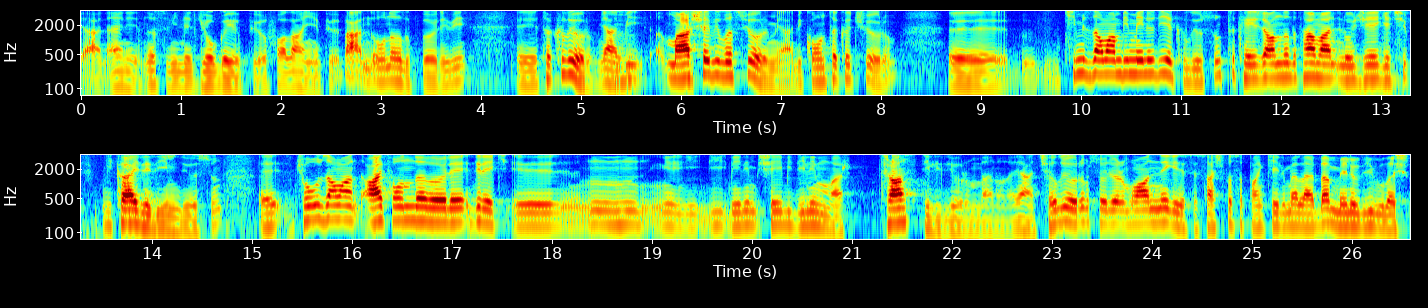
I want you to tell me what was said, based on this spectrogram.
yani hani nasıl millet yoga yapıyor falan yapıyor. Ben de onu alıp böyle bir e, takılıyorum. Yani bir marşa bir basıyorum yani bir kontak açıyorum. E, kimi zaman bir melodi yakalıyorsun tık heyecanlanıp hemen Logic'e geçip bir kaydedeyim diyorsun. E, çoğu zaman iPhone'da böyle direkt e, hmm, bir- benim şey bir dilim var. Trans dili diyorum ben ona. Yani çalıyorum, söylüyorum o an ne gelirse saçma sapan kelimelerden melodiyi ulaş-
